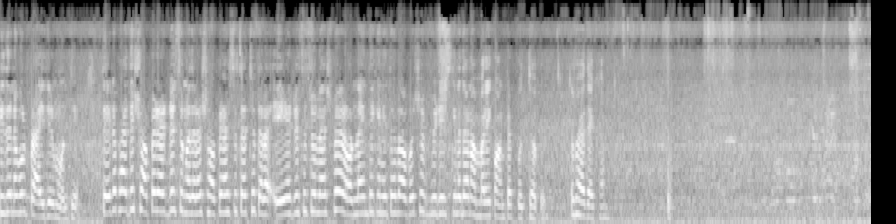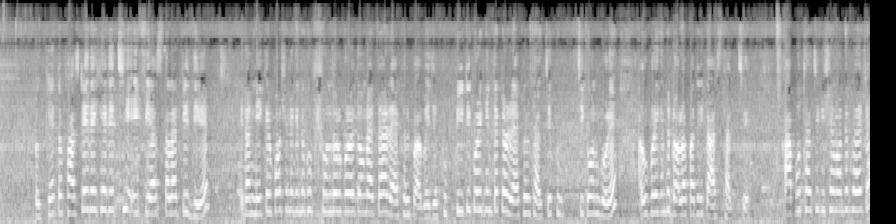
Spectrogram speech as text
রিজনেবল প্রাইজের মধ্যে। তো এটা ভাইদের শপের অ্যাড্রেস তোমরা যারা শপে আসতে চাচ্ছ তারা এই অ্যাড্রেসে চলে আসবে। আর অনলাইন থেকে নিতে হলে অবশ্যই ভিডিও স্ক্রিনে দেওয়া নাম্বারে কন্ট্যাক্ট করতে হবে। তো ভাই দেখেন। ওকে তো ফার্স্টেই দেখিয়ে দিচ্ছি এই পেঁয়াজ কালারটি দিয়ে। এটা নেকের পশনে কিন্তু খুব সুন্দর করে তোমরা একটা র্যাফেল পাবে। যে খুব প্রিটি করে কিন্তু একটা র্যাফেল থাকছে খুব চিকন করে। আর উপরে কিন্তু ডলার পাতির কাজ থাকছে। কাপড় থাকছে কিসের মধ্যে ভাইটা এটা?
